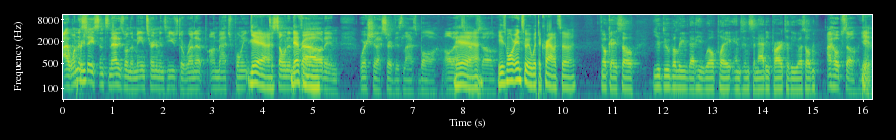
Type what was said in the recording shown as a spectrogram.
I want to say Cincinnati's one of the main tournaments he used to run up on match point. Yeah, to someone in definitely. the crowd and where should I serve this last ball? All that yeah, stuff. So he's more into it with the crowd. So Okay, so you do believe that he will play in Cincinnati prior to the US Open? I hope so. Yeah. yeah,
